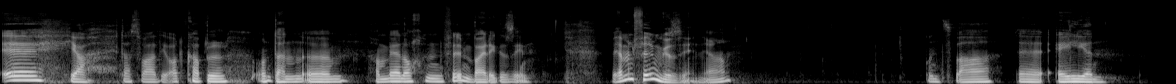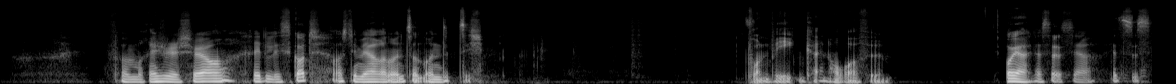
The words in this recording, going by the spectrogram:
Äh, ja, das war The Odd Couple und dann ähm, haben wir noch einen Film beide gesehen. Wir haben einen Film gesehen, ja. Und zwar äh, Alien. Vom Regisseur Ridley Scott aus dem Jahre 1979. Von wegen kein Horrorfilm. Oh ja, das ist ja. Jetzt ist,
